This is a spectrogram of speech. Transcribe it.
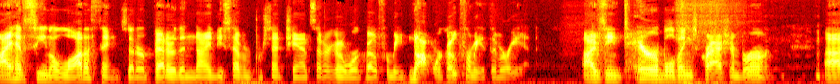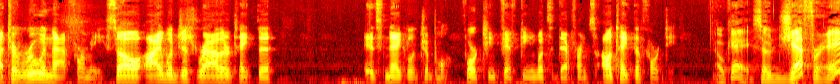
I have seen a lot of things that are better than 97% chance that are going to work out for me, not work out for me at the very end. I've seen terrible things crash and burn uh, to ruin that for me. So I would just rather take the, it's negligible, 14, 15. What's the difference? I'll take the 14. Okay. So, Geoffrey,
